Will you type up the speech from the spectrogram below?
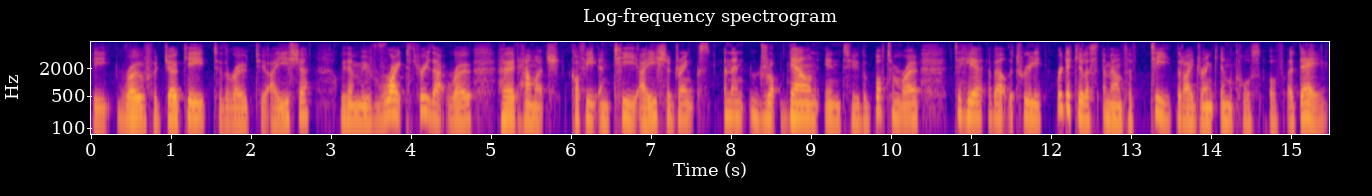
the row for Joki to the row to Aisha. We then moved right through that row, heard how much coffee and tea Aisha drinks, and then dropped down into the bottom row to hear about the truly ridiculous amount of tea that I drink in the course of a day.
